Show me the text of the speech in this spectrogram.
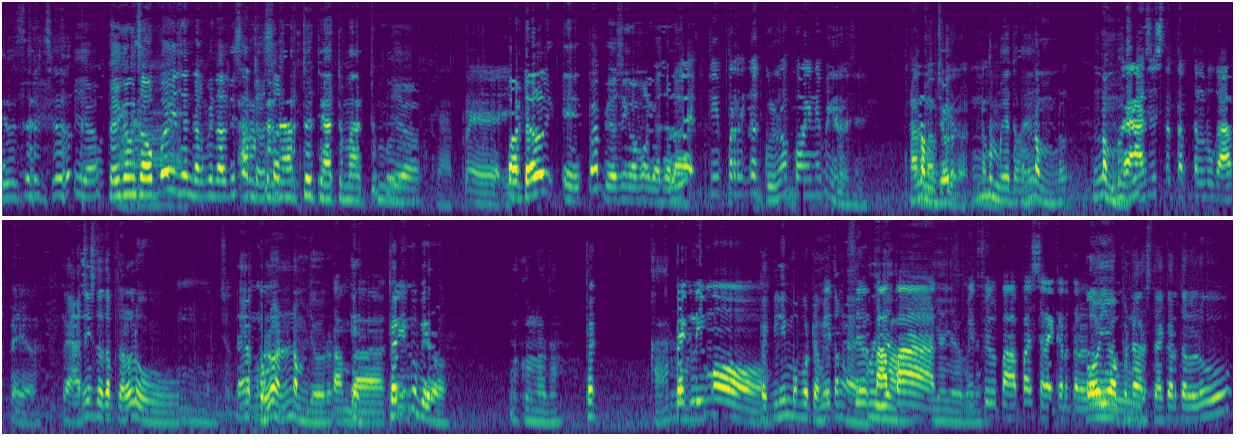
diusir, Cuk. Iya, bingung sapa yang nyendang penalti Arep Henderson. Bernardo diadem-adem. Iya. Gaplek. Padahal eh Pep ya sing ngomong gak salah. Lek kiper ngegolno poinnya piro sih? Enam, Jur. Enam gitu ya. 6 6. Lek asis tetep telu kabeh ya. Lek asis tetep telu. Hmm, Cuk. Lek gol 6, Jur. Tambah Eh, back clean. iku piro? No ta. Back Karo. Back limo. back 5 padha tengah. Midfield Oh, iya. papat. Iya, iya. Midfield papat striker telu. Oh iya benar, striker telu.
